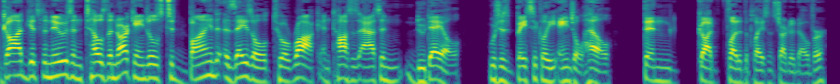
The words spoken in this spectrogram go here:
God gets the news and tells the narchangels to bind Azazel to a rock and toss his ass in Dudael, which is basically angel hell. Then God flooded the place and started over.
